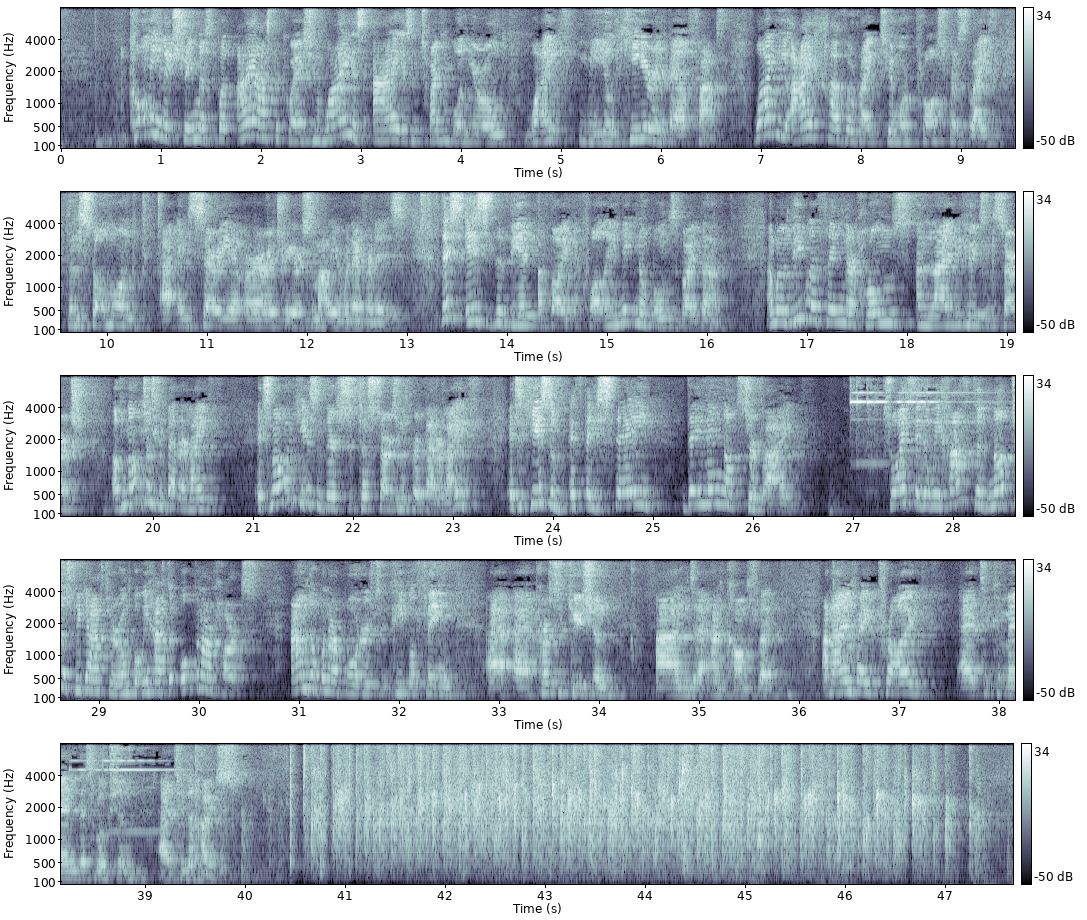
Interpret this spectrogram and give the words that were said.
Call me an extremist, but I ask the question why is I, as a 21 year old white male here in Belfast, why do I have a right to a more prosperous life than someone uh, in Syria or Eritrea or Somalia or whatever it is? This is the debate about equality, make no bones about that. And when people are fleeing their homes and livelihoods in search of not just a better life, it's not a case of they're just searching for a better life. It's a case of if they stay, they may not survive. So I say that we have to not just look after our own, but we have to open our hearts and open our borders to people fleeing uh, uh, persecution and, uh, and conflict. And I am very proud uh, to commend this motion uh, to the House.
